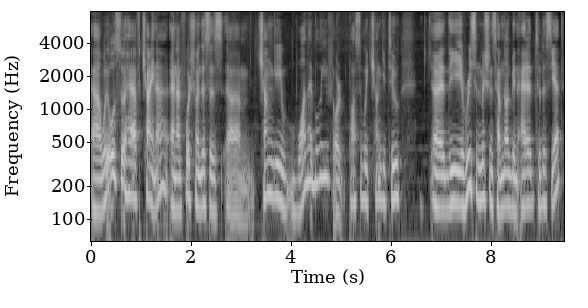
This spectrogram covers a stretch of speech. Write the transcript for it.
Uh, we also have China, and unfortunately this is um, Chang'e 1, I believe, or possibly Chang'e 2. Uh, the recent missions have not been added to this yet.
